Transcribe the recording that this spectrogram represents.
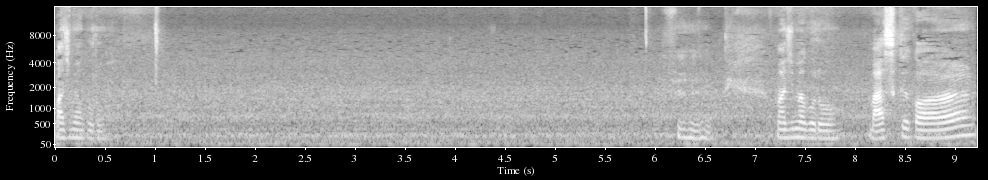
마지막으로 마지막으로 마스크걸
